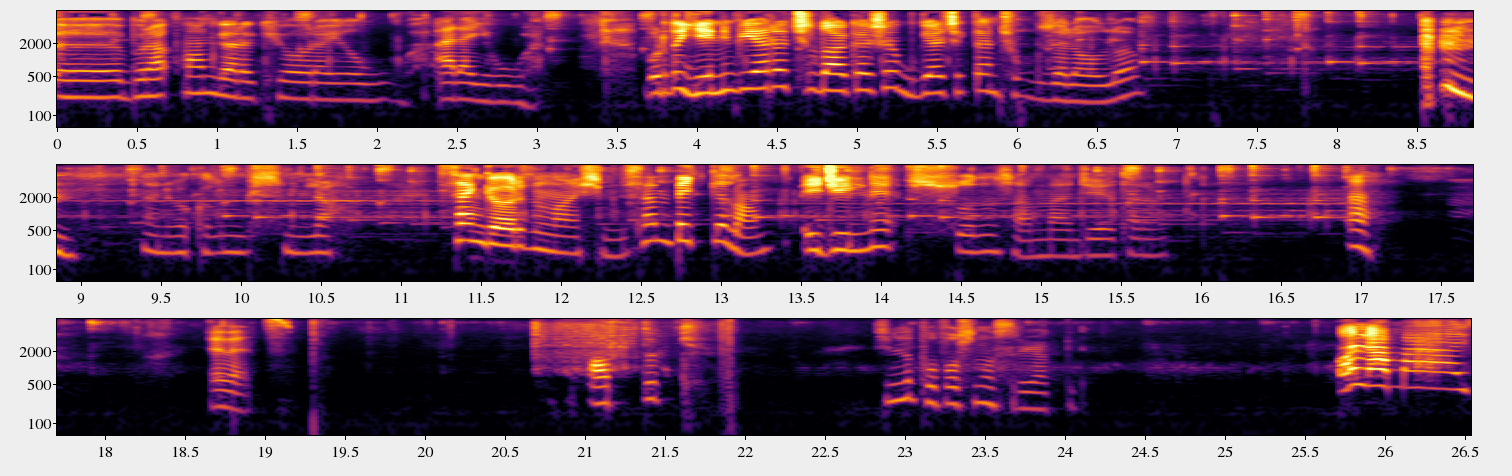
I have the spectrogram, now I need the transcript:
Ee, bırakmam gerekiyor orayı. Arayı. Burada yeni bir yer açıldı arkadaşlar. Bu gerçekten çok güzel oldu. Hadi bakalım bismillah. Sen gördün lan şimdi. Sen bekle lan. Ecelini susadın sen bence yeter artık. Heh. Evet. Attık. Şimdi poposunu ısıracak bir de. Olamaz.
